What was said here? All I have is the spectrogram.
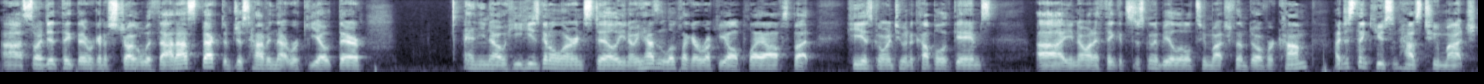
Uh, so I did think they were going to struggle with that aspect of just having that rookie out there. And, you know, he, he's going to learn still. You know, he hasn't looked like a rookie all playoffs, but he is going to in a couple of games. Uh, you know, and I think it's just going to be a little too much for them to overcome. I just think Houston has too much,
